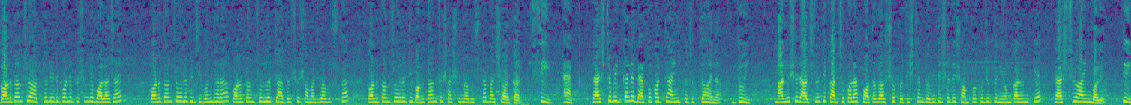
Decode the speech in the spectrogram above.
গণতন্ত্রের অর্থ নিরূপণের প্রসঙ্গে বলা যায় গণতন্ত্র হলো একটি জীবনধারা, গণতন্ত্র হলো একটি আদর্শ সমাজ ব্যবস্থা, গণতন্ত্র হলো একটি গণতান্ত্রিক শাসন ব্যবস্থা বা সরকার। সি এক, রাষ্ট্রবিজ্ঞানে ব্যাপক অর্থে আইন প্রযুক্ত হয় না। দুই, মানুষের রাজনৈতিক কার্যকলাপ, মতাদর্শ, প্রতিষ্ঠান প্রভৃতির সাথে সম্পর্কযুক্ত নিয়মকানুনকে রাষ্ট্রীয় আইন বলে। তিন,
